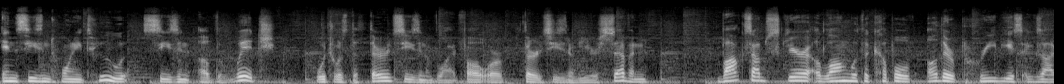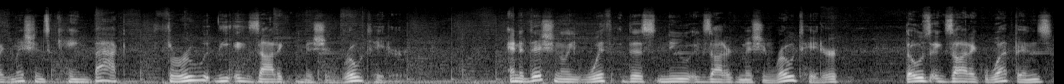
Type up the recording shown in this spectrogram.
in Season 22, Season of the Witch, which was the third season of Lightfall or third season of Year 7, Vox Obscura along with a couple of other previous exotic missions came back through the exotic mission rotator. And additionally, with this new exotic mission rotator, those exotic weapons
